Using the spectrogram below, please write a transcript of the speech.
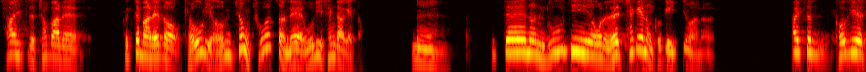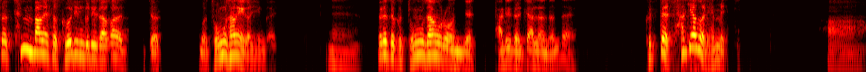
40대 초반에 그때만 해도 겨울이 엄청 추웠어. 내 우리 생각에도. 네, 그때는 눈이 오는 내 책에는 그게 있지만은 하여튼 거기에서 틈방에서 그림 그리다가 저 뭐 동상에 걸린 거예요. 네, 그래서 그 동상으로 이제 다리를 잘랐는데 그때 사격을 했댔지. 아,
